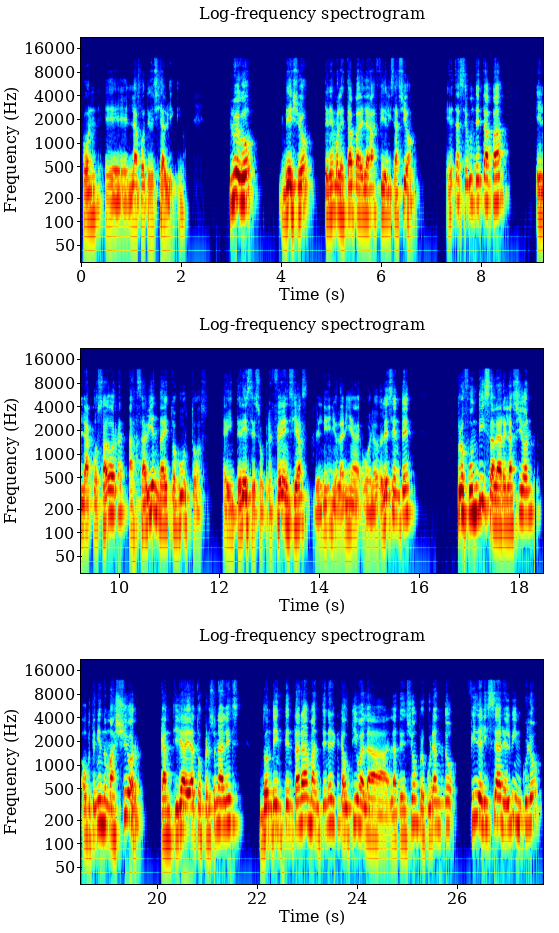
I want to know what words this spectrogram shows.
con eh, la potencial víctima. Luego de ello, tenemos la etapa de la fidelización. En esta segunda etapa, el acosador, a sabienda de estos gustos e intereses o preferencias del niño, la niña o el adolescente, profundiza la relación obteniendo mayor cantidad de datos personales, donde intentará mantener cautiva la, atención procurando fidelizar el vínculo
